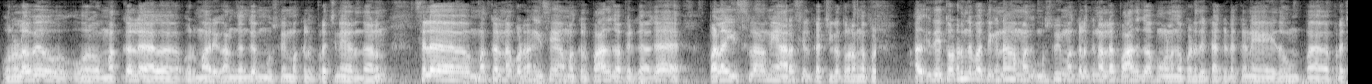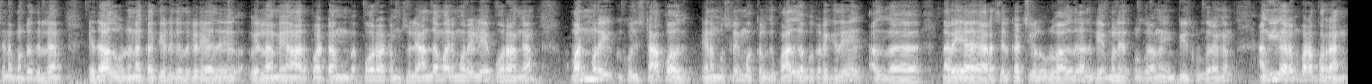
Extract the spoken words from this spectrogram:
ஓரளவு ஒரு மக்கள் ஒரு மாதிரி அங்கங்கே முஸ்லீம் மக்களுக்கு பிரச்சனையாக இருந்தாலும் சில மக்கள் என்ன பண்ணுறாங்க இஸ்லாமிய மக்கள் பாதுகாப்பிற்காக பல இஸ்லாமிய அரசியல் கட்சிகள் தொடங்கப்படும் இதை தொடர்ந்து பார்த்தீங்கன்னா முஸ்லீம் மக்களுக்கு நல்ல பாதுகாப்பும் வழங்கப்படுது. டக்கு டக்குன்னு எதுவும் பிரச்சனை பண்றது இல்ல ஏதாவது ஒண்ணுனா கத்தி எடுக்கிறது கிடையாது. எல்லாமே ஆர்ப்பாட்டம் போராட்டம் சொல்லி அந்த மாதிரி முறையிலேயே போறாங்க. வன்முறை கொஞ்சம் ஸ்டாப் ஆகுது. ஏன்னா முஸ்லீம் மக்களுக்கு பாதுகாப்பு கிடைக்குது. அது நிறைய அரசியல் கட்சிகள் உருவாகுது. அதுக்கு எம்எல்ஏ கொடுக்குறாங்க எம்பிஸ் கொடுக்குறாங்க. அங்கீகாரம் படப்படுறாங்க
